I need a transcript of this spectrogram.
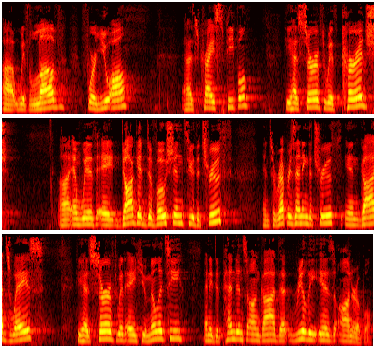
uh, with love for you all as Christ's people. He has served with courage uh, and with a dogged devotion to the truth and to representing the truth in God's ways. He has served with a humility and a dependence on God that really is honorable.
